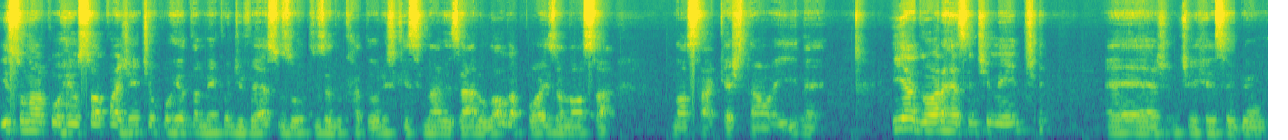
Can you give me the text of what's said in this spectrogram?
Isso não ocorreu só com a gente, ocorreu também com diversos outros educadores que sinalizaram logo após a nossa, nossa questão aí, né? E agora, recentemente, é, a gente recebeu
